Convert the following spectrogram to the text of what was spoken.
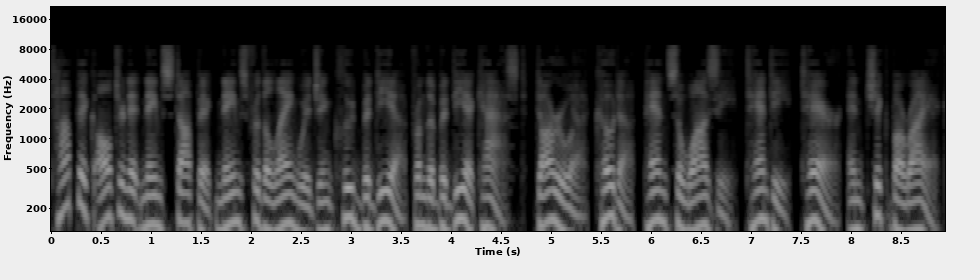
Topic alternate names Topic Names for the language include Badia from the Badia caste, Darua, Kota, Pan Sawazi, Tanti, Ter, and Chik Barayak.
